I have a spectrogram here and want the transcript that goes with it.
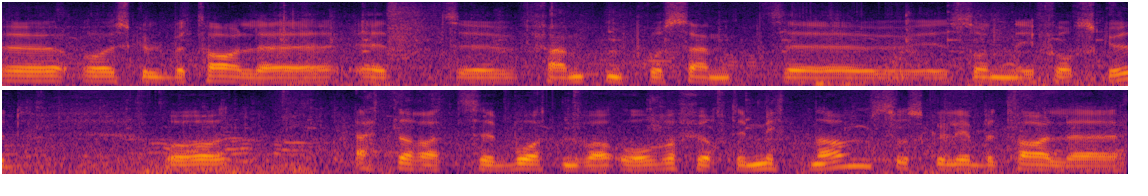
eh, og jeg skulle betale et 15 eh, eh, sånn i forskudd. Og etter at båten var overført til mitt navn, så skulle jeg betale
